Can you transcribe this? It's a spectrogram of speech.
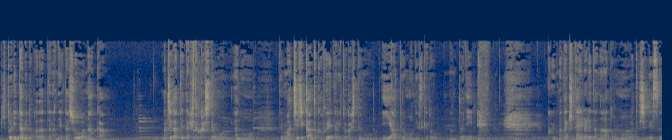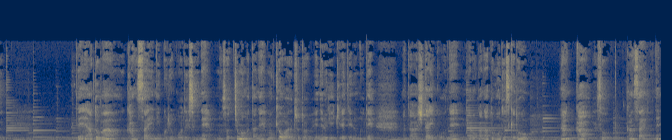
一人旅とかだったらね多少なんか間違ってたりとかしてもあので待ち時間とか増えたりとかしてもいいやって思うんですけど本当にこれまた鍛えられたなと思う私です。であとは関西に行く旅行ですよね。もうそっちもまたねもう今日はちょっとエネルギー切れてるのでまた明日以降ねやろうかなと思うんですけどなんかそう関西のね、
